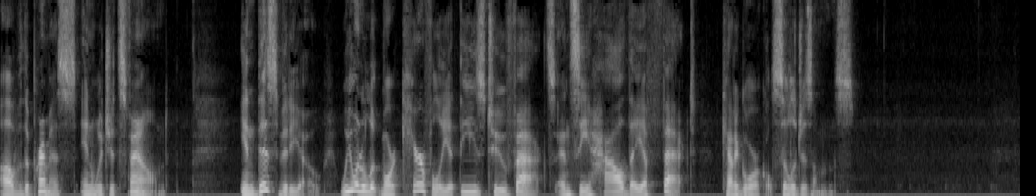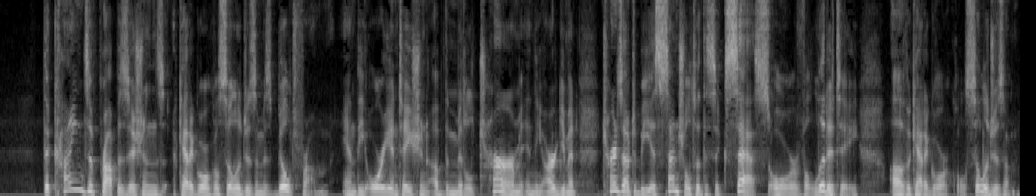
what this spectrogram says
of the premise in which it's found. In this video, we want to look more carefully at these two facts and see how they affect categorical syllogisms. The kinds of propositions a categorical syllogism is built from, and the orientation of the middle term in the argument turns out to be essential to the success or validity of a categorical syllogism.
